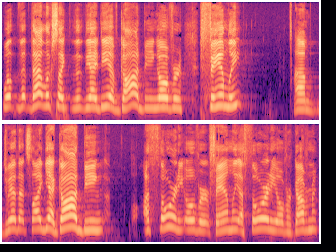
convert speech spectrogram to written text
Well, th- that looks like the, the, idea of God being over family. Um, do we have that slide? Yeah, God being authority over family, authority over government,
